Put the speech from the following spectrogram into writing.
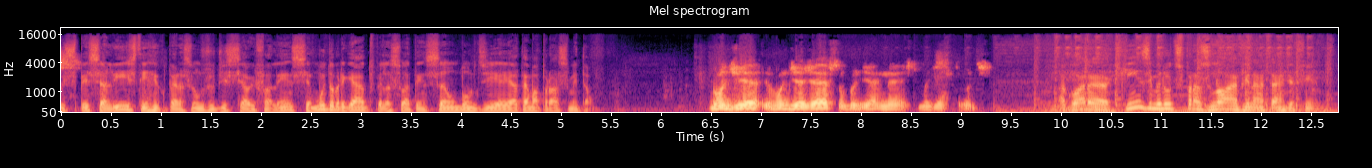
especialista em recuperação judicial e falência. Muito obrigado pela sua atenção. Bom dia e até uma próxima, então. Bom dia, bom dia, Jefferson. Bom dia, Ernesto. Bom dia a todos. Agora, 15 minutos para as 9 na tarde, FM.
